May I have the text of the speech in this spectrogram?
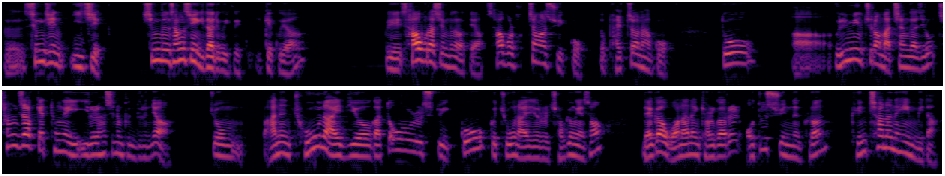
그 승진, 이직, 신분 상승이 기다리고 있겠고요. 그 사업을 하시는 분은 어때요? 사업을 확장할 수 있고 또 발전하고 또 어, 을밀주랑 마찬가지로 창작 계통의 일을 하시는 분들은요. 좀 많은 좋은 아이디어가 떠올 수도 있고 그 좋은 아이디어를 적용해서 내가 원하는 결과를 얻을 수 있는 그런 괜찮은 해입니다.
